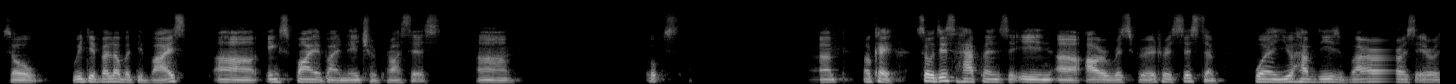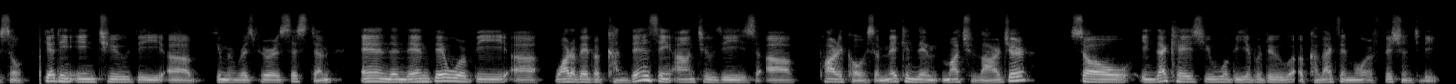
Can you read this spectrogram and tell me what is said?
So we developed a device uh, inspired by nature process. Um, oops. Um, okay, so this happens in uh, our respiratory system when you have these virus aerosol getting into the uh, human respiratory system, and then, there will be uh, water vapor condensing onto these uh, particles and making them much larger. So in that case, you will be able to uh, collect them more efficiently.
